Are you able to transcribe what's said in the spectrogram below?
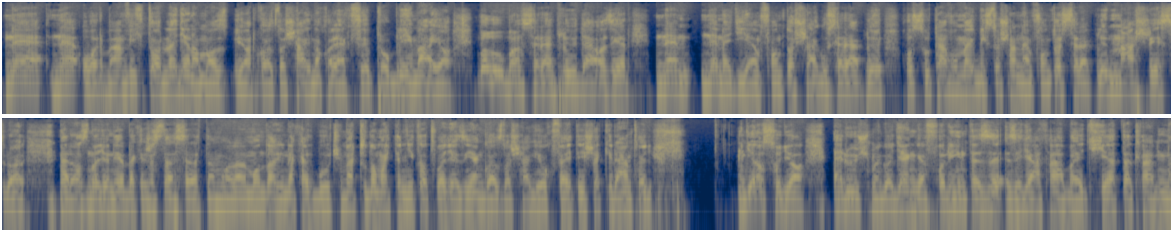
Ne, ne Orbán Viktor legyen a magyar gazdaságnak a legfőbb problémája. Valóban szereplő, de azért nem, nem egy ilyen fontosságú szereplő, hosszú távon meg biztosan nem fontos szereplő másrésztről, mert az nagyon érdekes, ezt el szerettem volna mondani neked, Búcsú, mert tudom, hogy te nyitott vagy az ilyen gazdasági jogfejtések iránt, hogy Ugye az, hogy a erős meg a gyenge forint, ez, ez egy általában egy hihetetlen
